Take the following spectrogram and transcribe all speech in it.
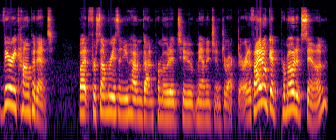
very competent, but for some reason you haven't gotten promoted to managing director. And if I don't get promoted soon,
